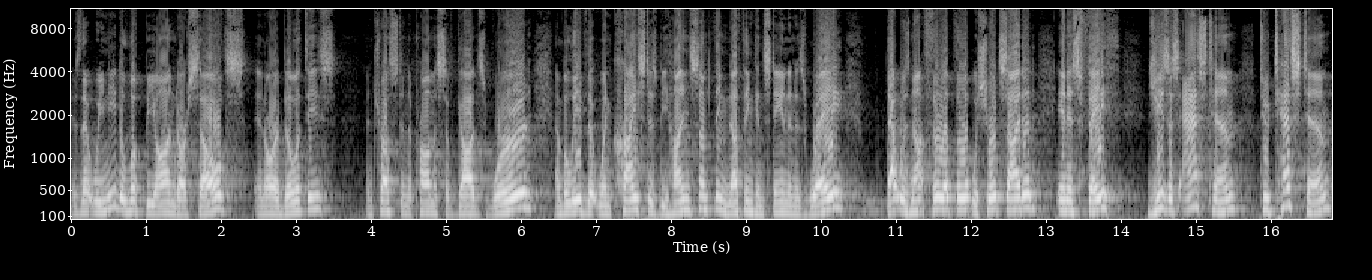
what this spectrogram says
is that we need to look beyond ourselves and our abilities and trust in the promise of God's Word and believe that when Christ is behind something, nothing can stand in his way. That was not Philip. Philip was short sighted in his faith. Jesus asked him to test him,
